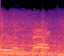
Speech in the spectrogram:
crew in the back.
